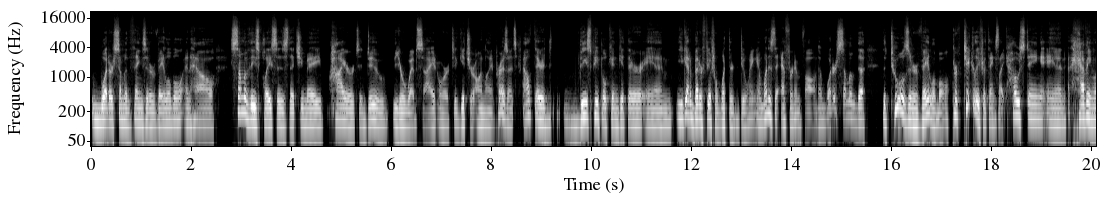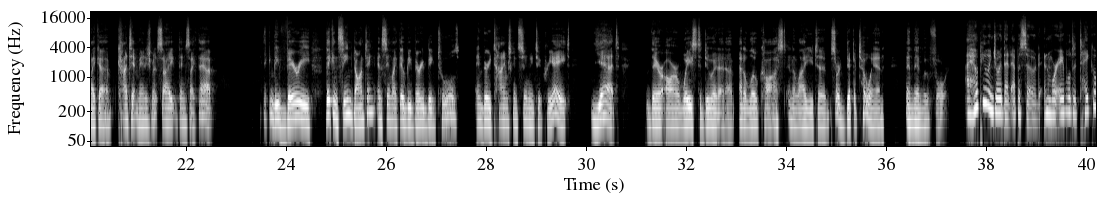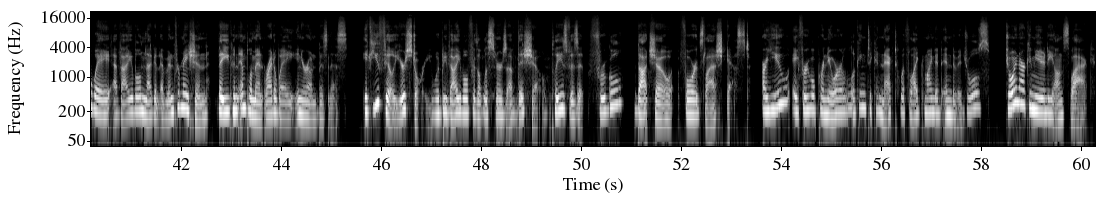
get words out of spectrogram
what are some of the things that are available, and how some of these places that you may hire to do your website or to get your online presence out there, these people can get there and you got a better feel for what they're doing and what is the effort involved and what are some of the the tools that are available, particularly for things like hosting and having like a content management site and things like that it can be very, they can seem daunting and seem like they would be very big tools and very time consuming to create. Yet there are ways to do it at a, at a low cost and allow you to sort of dip a toe in and then move forward. I hope you enjoyed that episode and were able to take away a valuable nugget of information that you can implement right away in your own business. If you feel your story would be valuable for the listeners of this show, please visit frugal.show forward slash guest. Are you a frugalpreneur looking to connect with like minded individuals? Join our community on Slack,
